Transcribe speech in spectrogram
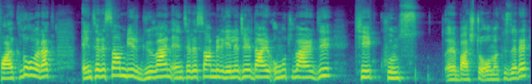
farklı olarak enteresan bir güven, enteresan bir geleceğe dair umut verdi ki Kuntz e, başta olmak üzere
